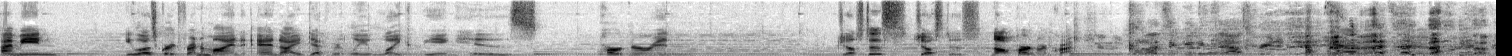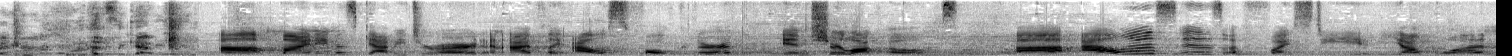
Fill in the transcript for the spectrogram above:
I mean, Eli's a great friend of mine, and I definitely like being his partner in justice. Justice, not partner in crime. That's a good exasperated joke. Yeah, that's good. That's the caption. Uh, my name is Gabby Gerard, and I play Alice Faulkner in Sherlock Holmes. Uh, Alice is a feisty young one.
